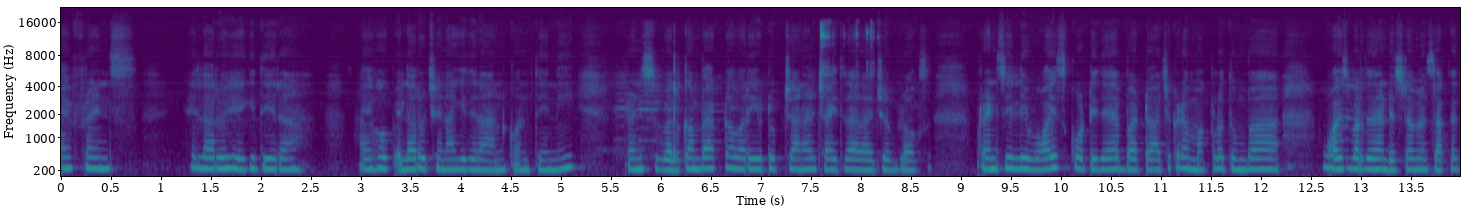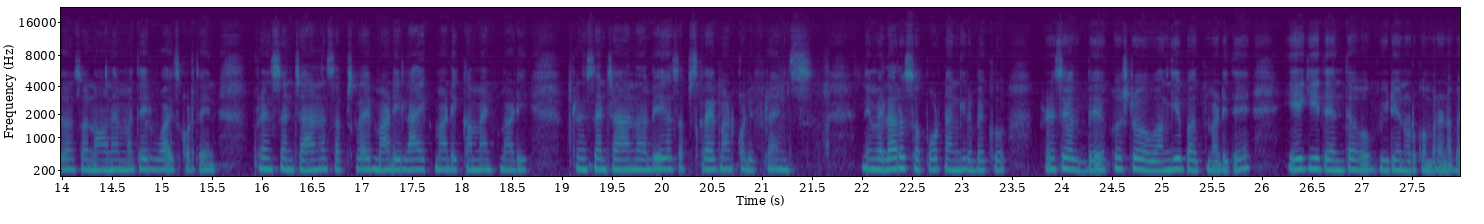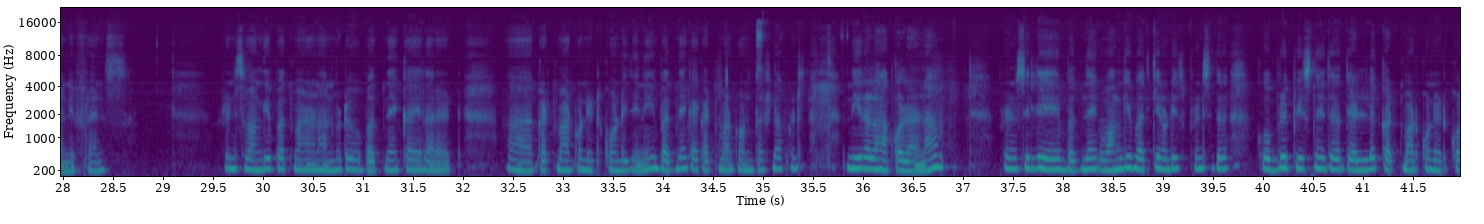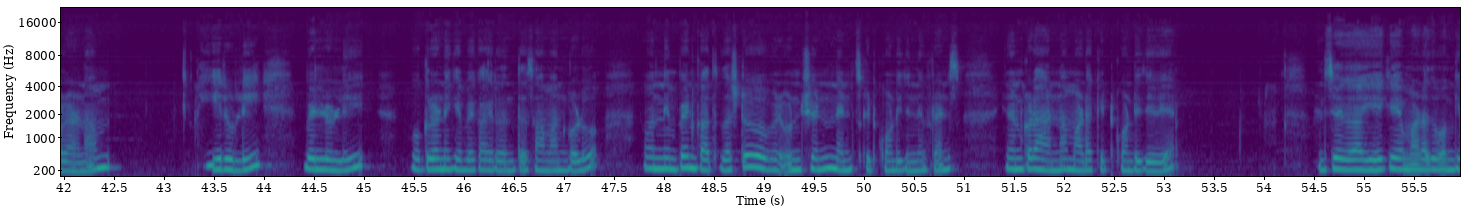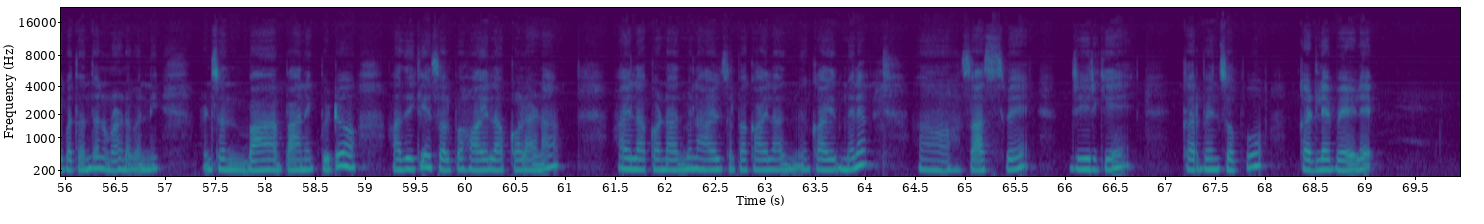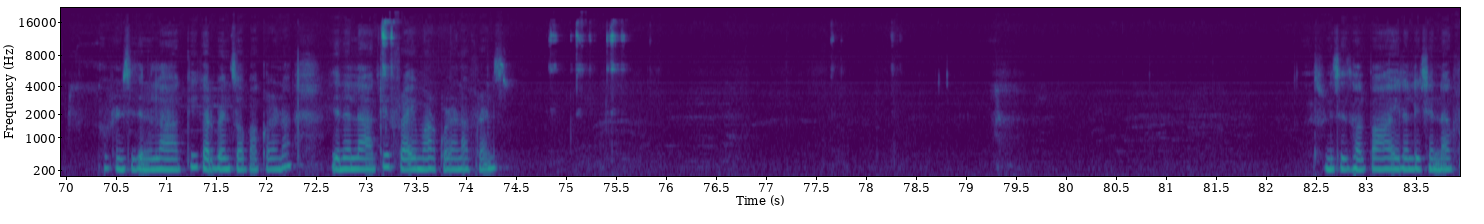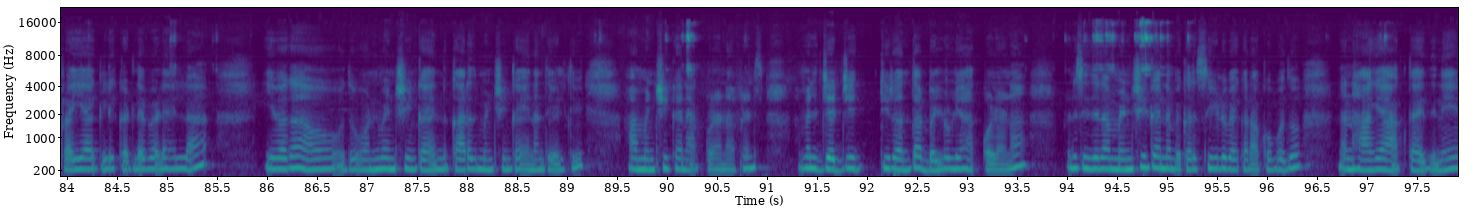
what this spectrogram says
Hi friends ಎಲ್ಲರೂ ಹೇಗಿದ್ದೀರಾ? I hope ಎಲ್ಲರೂ ಚೆನ್ನಾಗಿದ್ದೀರಾ ಅಂದ್ಕೊತೀನಿ friends welcome back to our YouTube channel Chaitra Raju vlogs friends ಇಲ್ಲಿ ವಾಯ್ಸ್ ಕೊಟ್ಟಿದೆ ಬಟ್ ಆಚೆ ಕಡೆ ಮಕ್ಕಳು ತುಂಬ ವಾಯ್ಸ್ ಬರ್ತಿದೆ ಡಿಸ್ಟರ್ಬೆನ್ಸ್ ಆಗ್ತಿದೆ ಸೊ ನಾನೇ ಮತ್ತೆ ಇಲ್ಲಿ ವಾಯ್ಸ್ ಕೊಡ್ತೀನಿ. ಫ್ರೆಂಡ್ಸ್ ನನ್ನ ಚಾನಲ್ ಸಬ್ಸ್ಕ್ರೈಬ್ ಮಾಡಿ ಲೈಕ್ ಮಾಡಿ ಕಮೆಂಟ್ ಮಾಡಿ. ಫ್ರೆಂಡ್ಸ್ ನನ್ನ ಚಾನಲ್ ಬೇಗ ಸಬ್ಸ್ಕ್ರೈಬ್ ಮಾಡ್ಕೊಳ್ಳಿ ಫ್ರೆಂಡ್ಸ್ ನೀವೆಲ್ಲರೂ ಸಪೋರ್ಟ್ ನಂಗಿರಬೇಕು. ಫ್ರೆಂಡ್ಸ್ ಇವತ್ತು ಬೇಕಷ್ಟು ವಾಂಗಿಬಾತ್ ಮಾಡಿದೆ. ಹೇಗಿದೆ ಅಂತ ಹೋಗಿ ವೀಡಿಯೋ ನೋಡ್ಕೊಂಬರೋಣ ಬನ್ನಿ ಫ್ರೆಂಡ್ಸ್ ಫ್ರೆಂಡ್ಸ್ ವಾಂಗಿಬಾತ್ ಮಾಡೋಣ ಅಂದ್ಬಿಟ್ಟು ಬದನೇಕಾಯಿ ಎಲ್ಲ ರೆಡ್ ಕಟ್ ಮಾಡ್ಕೊಂಡು ಇಟ್ಕೊಂಡಿದ್ದೀನಿ. ಬದನೇಕಾಯಿ ಕಟ್ ಮಾಡ್ಕೊಂಡ ತಕ್ಷಣ ಫ್ರೆಂಡ್ಸ್ ನೀರಲ್ಲಿ ಹಾಕ್ಕೊಳ್ಳೋಣ ಫ್ರೆಂಡ್ಸ್ ಇಲ್ಲಿ ಬದನೆ ವಾಂಗಿಬಾತ್ಗೆ ನೋಡಿ ಫ್ರೆಂಡ್ಸ್ ಇದರ ಕೊಬ್ಬರಿ ಪೀಸ್ನ ಥರ ತೆಳ್ಳಗೆ ಕಟ್ ಮಾಡ್ಕೊಂಡು ಇಟ್ಕೊಳ್ಳೋಣ. ಈರುಳ್ಳಿ, ಬೆಳ್ಳುಳ್ಳಿ, ಒಗ್ಗರಣೆಗೆ ಬೇಕಾಗಿರೋಂಥ ಸಾಮಾನುಗಳು. ಒಂದು ನಿಂಬೆಹಣ್ಣು ಗಾತ್ರದಷ್ಟು ಹುಣಸೆಹಣ್ಣು ನೆನೆಸ್ಕಿಟ್ಕೊಂಡಿದ್ದೀನಿ ಫ್ರೆಂಡ್ಸ್ ಇನ್ನೊಂದು ಕಡೆ ಅನ್ನ ಮಾಡೋಕ್ಕೆ ಇಟ್ಕೊಂಡಿದ್ದೀವಿ ಫ್ರೆಂಡ್ಸ್ ಈಗ ಹೇಗೆ ಮಾಡೋದು? ವಾಂಗಿಬಾತ್ ಅಂತ ನೋಡೋಣ ಬನ್ನಿ. ಫ್ರೆಂಡ್ಸ್ ಒಂದು ಬಾ ಪಾನ್ ಇಕ್ಬಿಟ್ಟು ಅದಕ್ಕೆ ಸ್ವಲ್ಪ ಆಯಿಲ್ ಹಾಕ್ಕೊಳ್ಳೋಣ ಆಯಿಲ್ ಹಾಕ್ಕೊಂಡಾದ್ಮೇಲೆ ಆಯಿಲ್ ಸ್ವಲ್ಪ ಕಾಯಿಲಾದ ಕಾಯಿದ್ಮೇಲೆ ಸಾಸಿವೆ, ಜೀರಿಗೆ, ಕರ್ಬೇವಿನ ಸೊಪ್ಪು, ಕಡಲೆಬೇಳೆ. ಫ್ರೆಂಡ್ಸ್ ಇದನ್ನೆಲ್ಲ ಹಾಕಿ ಕರ್ಬೇವಿನ ಸೊಪ್ಪು ಹಾಕ್ಕೊಳ್ಳೋಣ ಇದನ್ನೆಲ್ಲ ಹಾಕಿ ಫ್ರೈ ಮಾಡ್ಕೊಳ್ಳೋಣ ಫ್ರೆಂಡ್ಸ್ ಇದು ಸ್ವಲ್ಪ ಆಯಿಲಲ್ಲಿ ಚೆನ್ನಾಗಿ ಫ್ರೈ ಆಗಲಿ, ಕಡಲೆಬೇಳೆ ಎಲ್ಲ. ಇವಾಗ ಇದು ಒಣಮೆಣ್ಸಿನ್ಕಾಯಿ ಖಾರದ ಮೆಣ್ಸಿನ್ಕಾಯಿ ಏನಂತ ಹೇಳ್ತೀವಿ. ಆ ಮೆಣ್ಸಿನ್ಕಾಯಿನ ಹಾಕ್ಕೊಳ್ಳೋಣ ಫ್ರೆಂಡ್ಸ್. ಆಮೇಲೆ ಜಜ್ಜಿಟ್ಟಿರೋಂಥ ಬೆಳ್ಳುಳ್ಳಿ ಹಾಕ್ಕೊಳ್ಳೋಣ. ಫ್ರೆಂಡ್ಸ್, ಇದೆಲ್ಲ ಮೆಣ್ಸಿನ್ಕಾಯಿನ ಬೇಕಾದ್ರೆ ಸೀಳು ಬೇಕಾದ್ರೆ ಹಾಕ್ಕೋಬೋದು. ನಾನು ಹಾಗೆ ಹಾಕ್ತಾಯಿದ್ದೀನಿ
